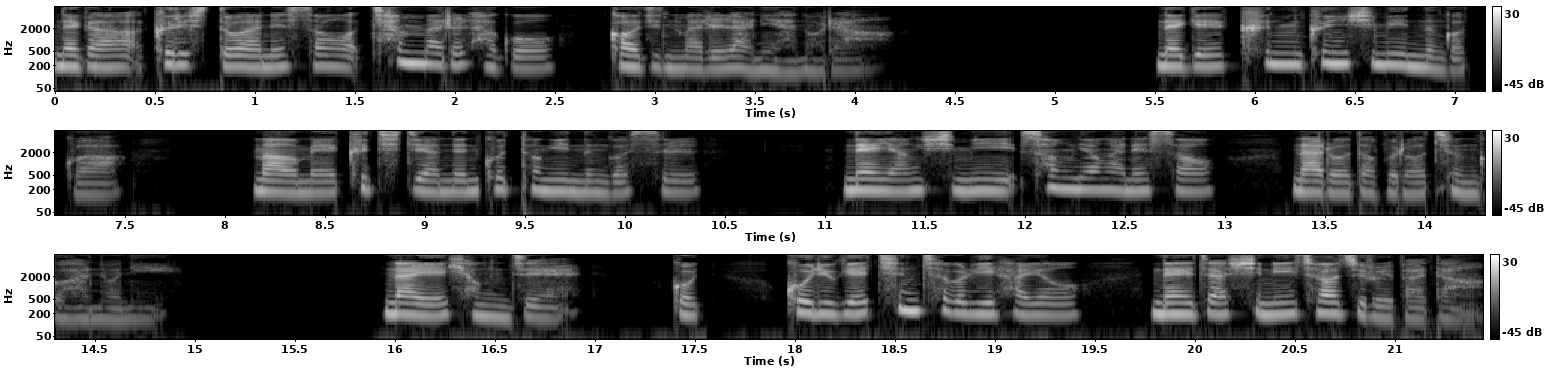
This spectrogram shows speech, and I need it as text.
내가 그리스도 안에서 참말을 하고 거짓말을 아니하노라. 내게 큰 근심이 있는 것과 마음에 그치지 않는 고통이 있는 것을 내 양심이 성령 안에서 나로 더불어 증거하노니 나의 형제 곧 고륙의 친척을 위하여 내 자신이 저주를 받아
